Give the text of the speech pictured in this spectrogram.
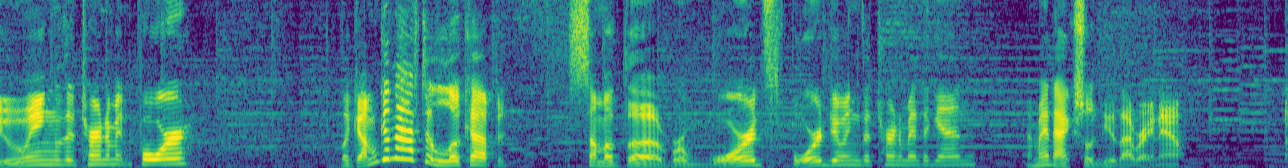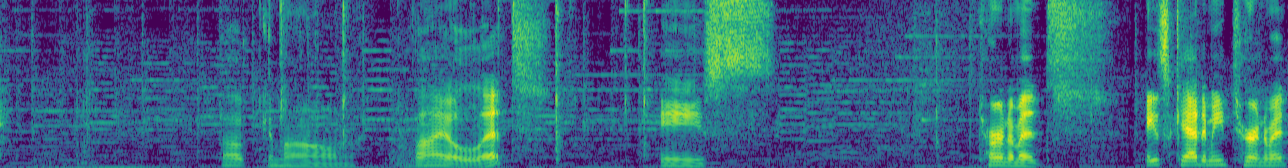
doing the tournament for. Like, I'm gonna have to look up some of the rewards for doing the tournament again. I might actually do that right now. Pokemon Violet Ace Tournament Ace Academy Tournament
